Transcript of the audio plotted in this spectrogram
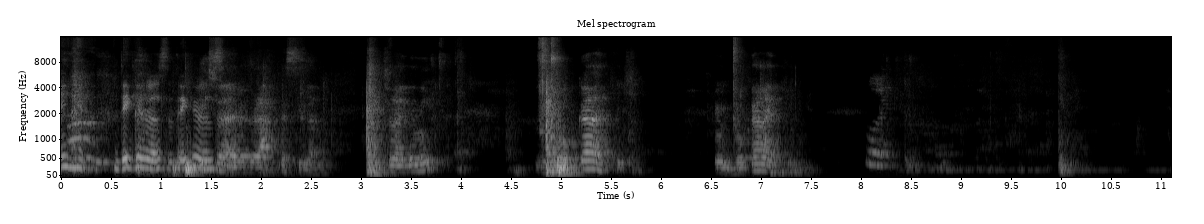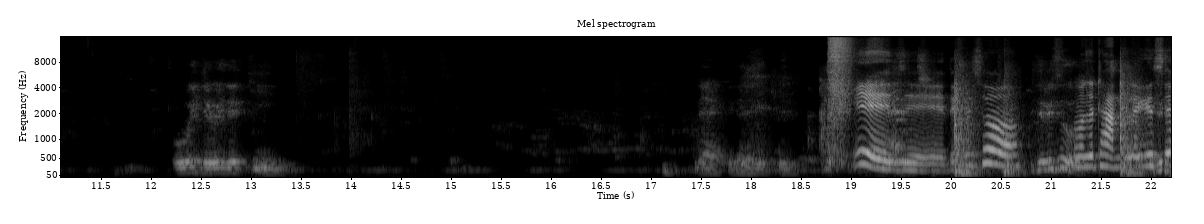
এই নে, দেখে ফেলছে দেখে ফেলছে। রাখতেছিলাম। শোনা তুমি বোকা নাকি? তুমি বোকা নাকি? ওই ওই যে ওই যে কি? এই যে দেখেছ? তোমাদের ঠান্ডা লেগেছে?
